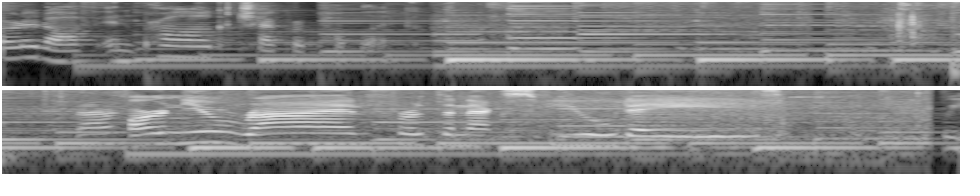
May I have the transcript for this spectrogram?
Started off in Prague, Czech Republic. Our new ride for the next few days. We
